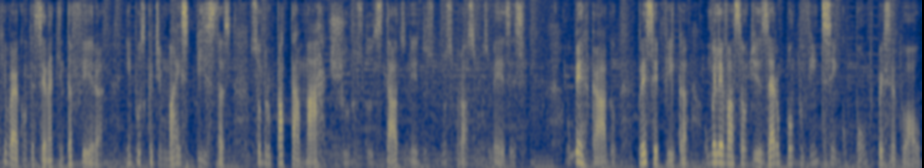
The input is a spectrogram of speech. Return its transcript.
que vai acontecer na quinta-feira, em busca de mais pistas sobre o patamar de juros dos Estados Unidos nos próximos meses o mercado precifica uma elevação de 0,25 ponto percentual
